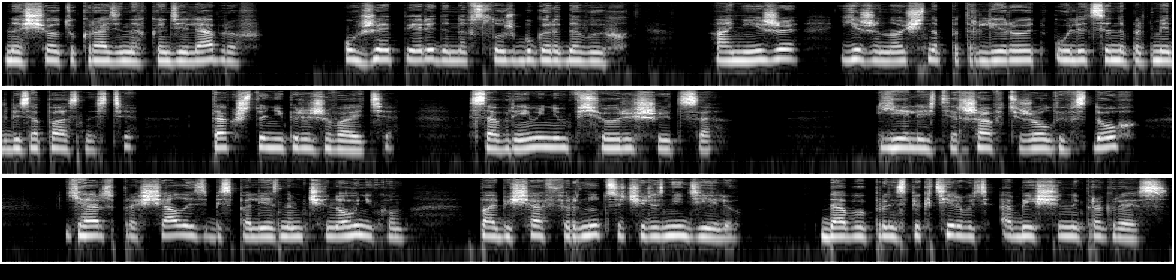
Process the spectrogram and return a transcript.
насчет украденных канделябров уже передано в службу городовых. Они же еженочно патрулируют улицы на предмет безопасности. Так что не переживайте. Со временем все решится. Еле сдержав тяжелый вздох, я распрощалась с бесполезным чиновником, пообещав вернуться через неделю, дабы проинспектировать обещанный прогресс.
